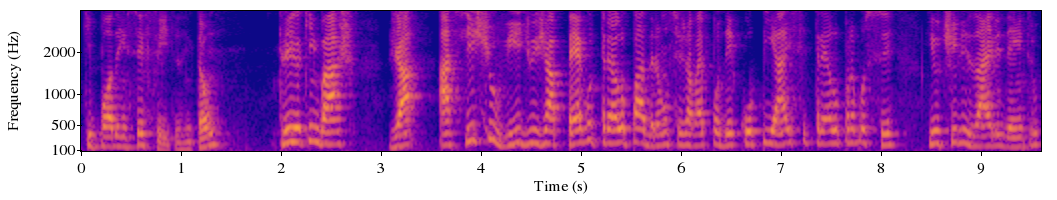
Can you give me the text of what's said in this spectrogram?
que podem ser feitas. Então, clica aqui embaixo, já assiste o vídeo e já pega o Trello padrão, você já vai poder copiar esse Trello para você e utilizar ele dentro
